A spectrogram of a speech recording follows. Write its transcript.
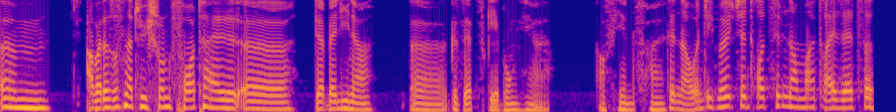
Ähm, aber das ist natürlich schon ein Vorteil äh, der Berliner äh, Gesetzgebung hier auf jeden Fall. Genau. Und ich möchte trotzdem noch mal drei Sätze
